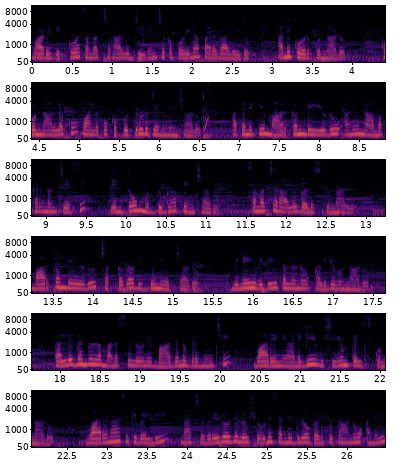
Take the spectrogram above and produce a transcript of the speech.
వాడు ఎక్కువ సంవత్సరాలు జీవించకపోయినా పర్వాలేదు అని కోరుకున్నాడు. కొన్నాళ్ళకు వాళ్ళకు ఒక పుత్రుడు జన్మించాడు. అతనికి మార్కండేయుడు అని నామకరణం చేసి ఎంతో ముద్దుగా పెంచారు. సంవత్సరాలు గడుస్తున్నాయి. మార్కండేయుడు చక్కగా విద్య నేర్చాడు. వినయ విధేయతలను కలిగి ఉన్నాడు. తల్లిదండ్రుల మనస్సులోని బాధను గ్రహించి వారిని అడిగి విషయం తెలుసుకున్నాడు. వారణాసికి వెళ్ళి నా చివరి రోజులు శివుని సన్నిధిలో గడుపుతాను అని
